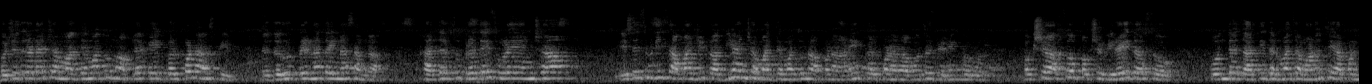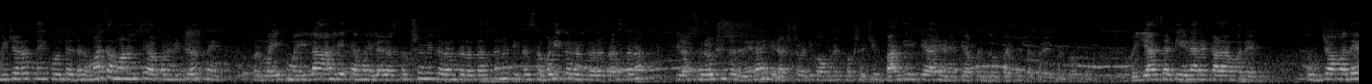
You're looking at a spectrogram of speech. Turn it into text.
बचत गटाच्या माध्यमातून आपल्या काही कल्पना असतील तर जरूर प्रेरणाताईंना सांगा. खासदार सुप्रताई सुळे यांच्या यशस्वी सामाजिक अभियानच्या माध्यमातून आपण अनेक कल्पना राबवतो जेणेकरून पक्ष असो पक्ष विरहित असो कोणत्या जाती धर्माचा माणूसही आपण विचारत नाही कोणत्या धर्माचा माणूसही आपण विचारत नाही. पण मग एक महिला आहे त्या महिलेला सक्षमीकरण करत असताना तिचं सबलीकरण करत असताना तिला सुरक्षितता देणं ही राष्ट्रवादी काँग्रेस पक्षाची बांधिलकी आहे आणि ती आपण जोपासायचा प्रयत्न करतो. पण यासाठी येणाऱ्या काळामध्ये तुमच्यामध्ये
